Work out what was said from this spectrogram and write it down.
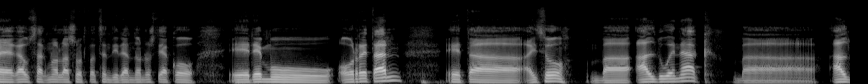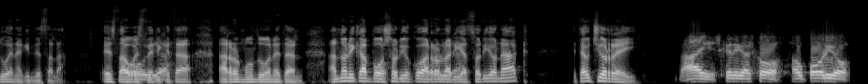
eh, gauzak nola suertatzen diren donostiako eremu horretan, eta aizu, ba, alduenak, ba, alduenak indezala. Ez da Oh, eta arron mundu honetan. Andoni Kampo, Osorioko arraularia zorionak, eta utzi horrei. Bai, eskerrik asko, hau paurio.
